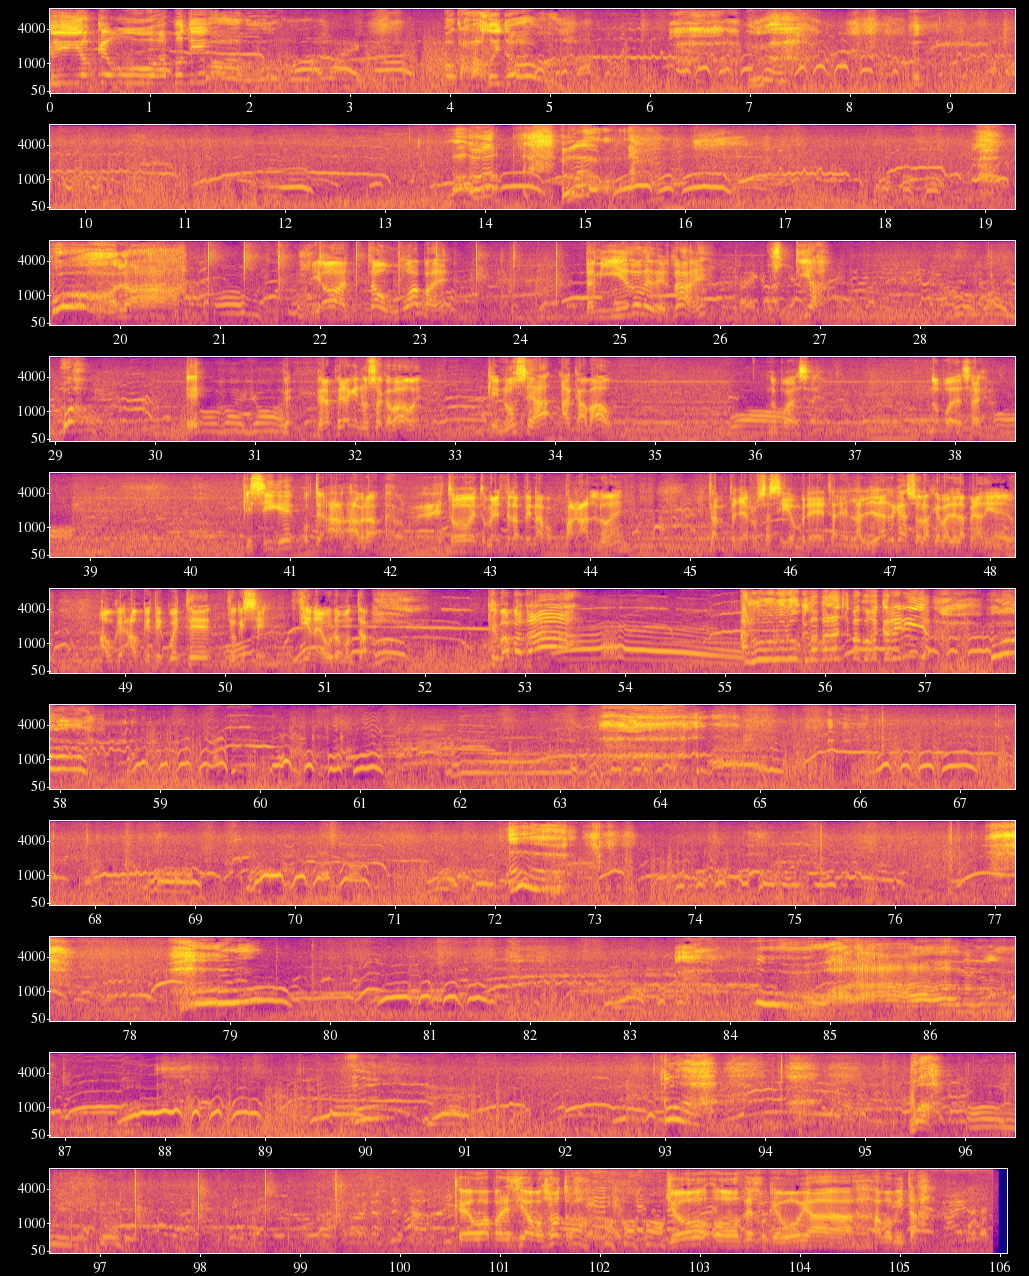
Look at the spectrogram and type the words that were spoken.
Y qué guapo, tío. Boca abajo y todo. ¡Hola! Dios, está guapa, ¿eh? Da miedo de verdad, ¿eh? ¡Hostia! ¡Uh! ¿Eh? Espera, espera, que no se ha acabado, ¿eh? Que no se ha acabado. No puede ser. No puede ser. Que sigue. Hostia. Esto, esto merece la pena pagarlo, ¿eh? Esta montaña rusa, sí, hombre. las largas son las que vale la pena dinero. Aunque, aunque te cueste, yo qué sé, 100 euros montar. ¡Oh! ¡Que va para atrás! ¡Ah, no, no, no! ¡Que va para adelante para coger carrerilla! ¡Oh! ¿Qué os ha parecido a vosotros? Yo os dejo que voy a, a vomitar.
